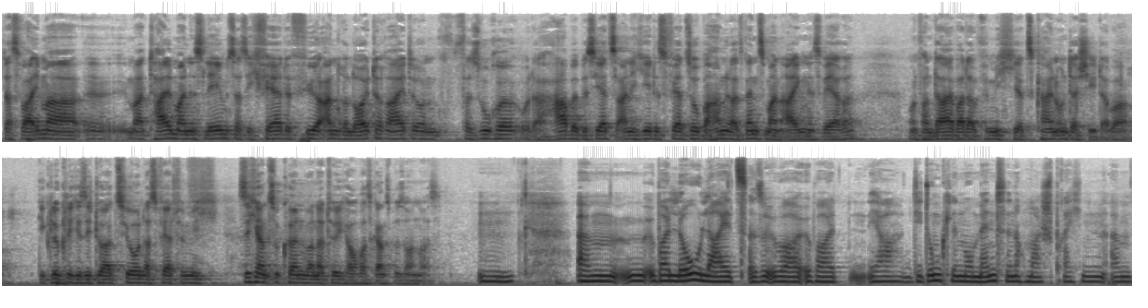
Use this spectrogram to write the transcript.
das war immer, äh, immer Teil meines Lebens, dass ich Pferde für andere Leute reite und versuche oder habe bis jetzt eigentlich jedes Pferd so behandelt, als wenn es mein eigenes wäre. Und von daher war da für mich jetzt kein Unterschied. Aber die glückliche Situation, das Pferd für mich sichern zu können, war natürlich auch was ganz Besonderes. Mhm. Ähm, über Lowlights, also über, über ja, die dunklen Momente nochmal sprechen. Ähm,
